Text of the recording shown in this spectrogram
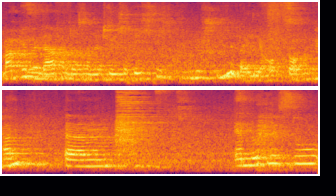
Mal abgesehen davon, dass man natürlich richtig coole Spiele bei dir aufzocken kann, ähm, ermöglichst du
